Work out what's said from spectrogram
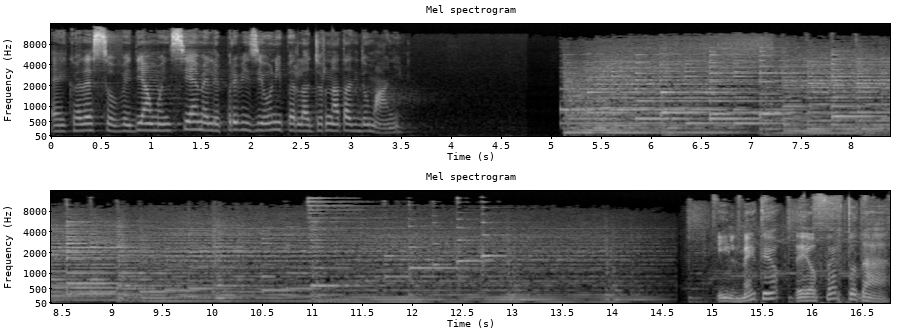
Ecco, adesso vediamo insieme le previsioni per la giornata di domani. Il meteo è offerto da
